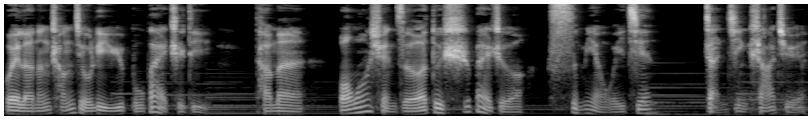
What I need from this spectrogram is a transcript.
为了能长久立于不败之地，他们往往选择对失败者四面围歼，斩尽杀绝。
